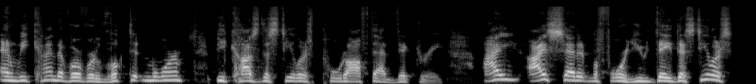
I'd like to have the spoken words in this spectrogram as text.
and we kind of overlooked it more because the Steelers pulled off that victory. I I said it before you they the Steelers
